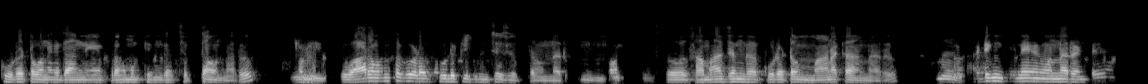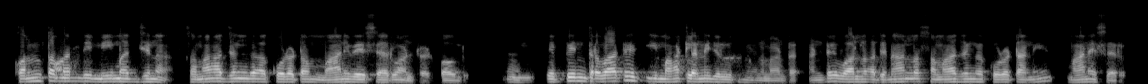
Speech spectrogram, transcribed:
కూడటం అనే దాన్ని ప్రాముఖ్యంగా చెప్తా ఉన్నారు. ఈ వారం అంతా కూడా కూడికల గురించే చెప్తా ఉన్నారు. సో సమాజంగా కూడటం మానక అన్నారు. స్టార్టింగ్ ఏమన్నారంటే కొంతమంది మీ మధ్యన సమాజంగా కూడటం మానివేశారు అంటాడు పౌలు. చెప్పిన తర్వాతే ఈ మాటలన్నీ జరుగుతున్నాయి అన్నమాట. అంటే వాళ్ళు ఆ దినాల్లో సమాజంగా కూడటాన్ని మానేశారు.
